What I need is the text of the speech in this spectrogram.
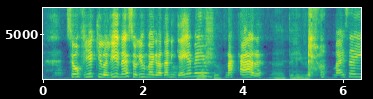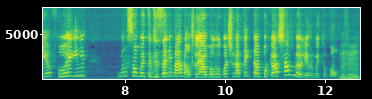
se eu ouvir aquilo ali, né? Seu livro não vai agradar ninguém, é meio Puxa. na cara. É terrível. Mas aí eu fui e não sou muito desanimar, não. Falei, ah, vou, vou continuar tentando, porque eu achava o meu livro muito bom. Uhum.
